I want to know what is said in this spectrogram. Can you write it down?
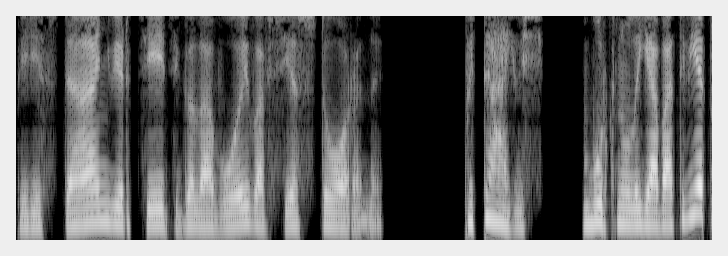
«Перестань вертеть головой во все стороны». «Пытаюсь», — буркнула я в ответ,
